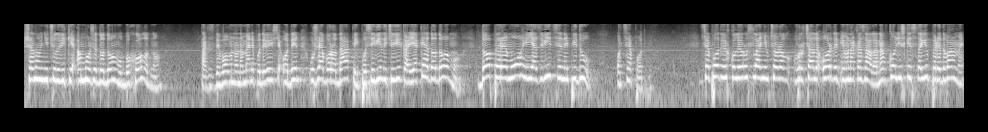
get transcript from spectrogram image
Шановні чоловіки, а може додому, бо холодно? Так здивовано на мене подивився один уже бородатий, посивілий чоловік, каже, яке додому? До перемоги я звідси не піду. Оце подвиг. Це подвиг, коли Руслані вчора вручали орден, і вона казала: навколішки стаю перед вами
